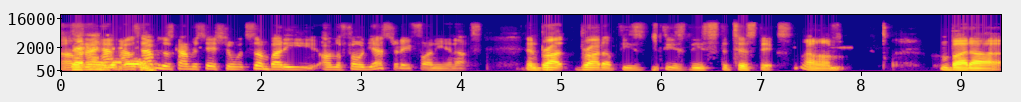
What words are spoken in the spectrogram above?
Um, I, ha- I, was having this conversation with somebody on the phone yesterday, funny enough, and brought brought up these these these statistics. Um, but uh,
